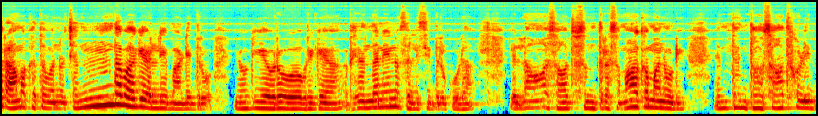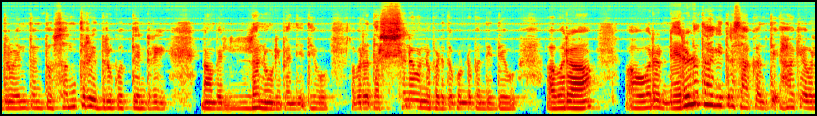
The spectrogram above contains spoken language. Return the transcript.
ರಾಮಕಥವನ್ನು ಚಂದವಾಗಿ ಅಲ್ಲಿ ಮಾಡಿದರು. ಯೋಗಿಯವರು ಅವರಿಗೆ ಅಭಿನಂದನೆಯನ್ನು ಸಲ್ಲಿಸಿದರು ಕೂಡ. ಎಲ್ಲ ಸಾಧು ಸಂತರ ಸಮಾಗಮ ನೋಡಿ, ಎಂತೆಂಥ ಸಾಧುಗಳಿದ್ದರು ಎಂತೆಂಥ ಸಂತರು ಇದ್ದರು ಗೊತ್ತೇನ್ರಿ? ನಾವೆಲ್ಲ ನೋಡಿ ಬಂದಿದ್ದೆವು. ಅವರ ದರ್ಶನವನ್ನು ಪಡೆದುಕೊಂಡು ಬಂದಿದ್ದೆವು. ಅವರ ಅವರ ನೆರಳು ತಾಗಿದ್ರೆ ಸಾಕಂತೆ. ಹಾಗೆ ಅವರ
